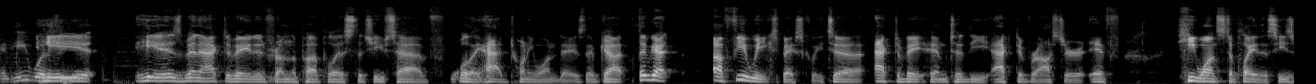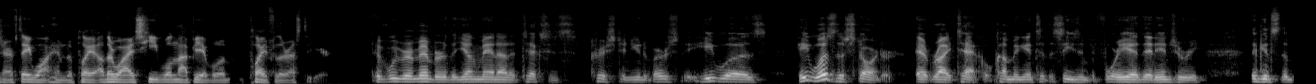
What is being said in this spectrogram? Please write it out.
and he was he the, he has been activated from the pup list. The Chiefs have well, they had 21 days. They've got they've got a few weeks basically to activate him to the active roster if he wants to play this season or if they want him to play. Otherwise, he will not be able to play for the rest of the year. if we remember the young man out of Texas Christian University, he was he was the starter at right tackle coming into the season before he had that injury against the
